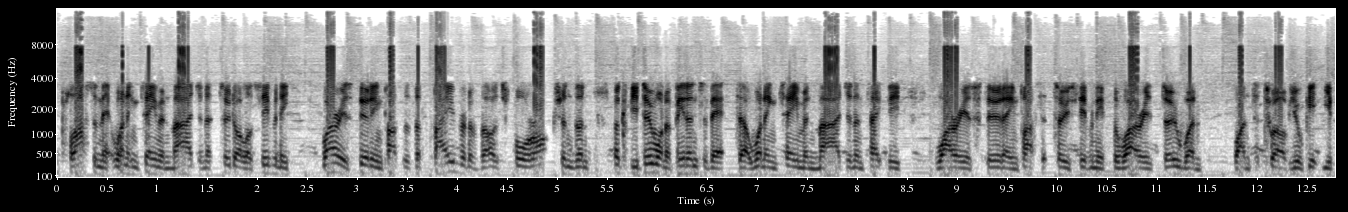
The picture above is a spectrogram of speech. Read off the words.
plus in that winning team and margin at two dollars seventy. Warriors thirteen plus is the favourite of those four options. And look, if you do want to bet into that uh, winning team and margin and take the Warriors thirteen plus at two seventy, if the Warriors do win 1 to 12, you'll get your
